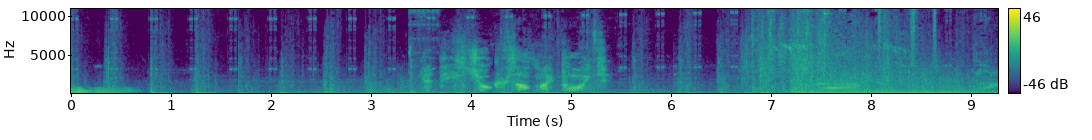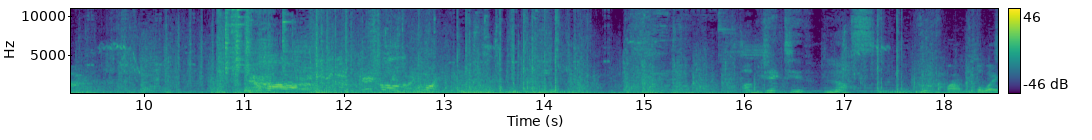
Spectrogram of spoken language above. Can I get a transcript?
ว Get these jokers off my point! Objective lost. ความสวย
